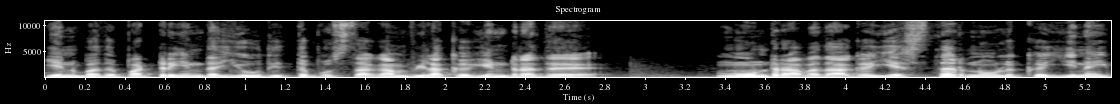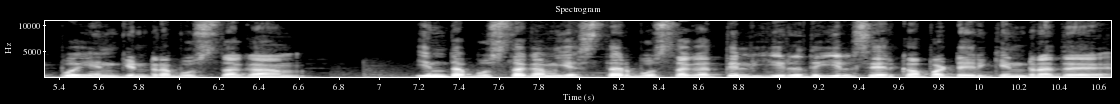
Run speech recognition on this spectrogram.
என்பது பற்றி இந்த யூதித்து புஸ்தகம் விளக்குகின்றது. மூன்றாவதாக எஸ்தர் நூலுக்கு இணைப்பு என்கின்ற புஸ்தகம். இந்த புஸ்தகம் எஸ்தர் புஸ்தகத்தில் இறுதியில் சேர்க்கப்பட்டிருக்கின்றது.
